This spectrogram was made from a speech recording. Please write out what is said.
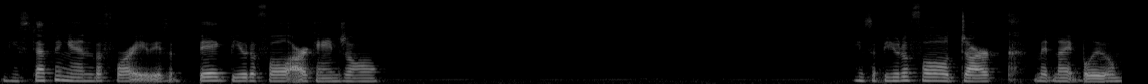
And he's stepping in before you. He's a big, beautiful archangel. He's a beautiful, dark, midnight blue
